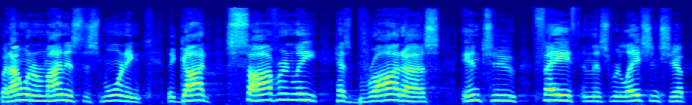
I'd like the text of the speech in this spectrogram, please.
But I want to remind us this morning that God sovereignly has brought us into faith in this relationship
